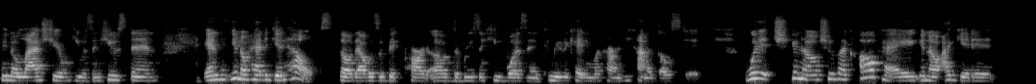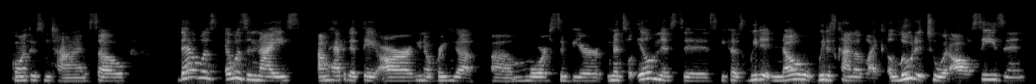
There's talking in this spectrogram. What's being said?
you know, last year when he was in Houston and, you know, had to get help. So that was a big part of the reason he wasn't communicating with her and he kind of ghosted, which, you know, she was like, okay, you know, I get it, going through some time. So that was, it was a nice, I'm happy that they are, you know, bringing up um, more severe mental illnesses because we didn't know, we just kind of like alluded to it all season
